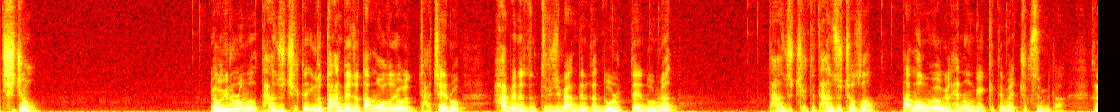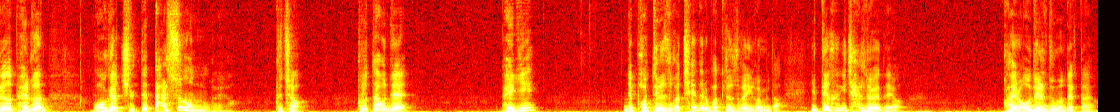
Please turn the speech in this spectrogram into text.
치중. 여기를 놓으면 단수 칠 때 이것도 안 되죠. 따먹어서 여기 자체로 하변에서는 두 집이 안 되니까 놓을 때 놓으면 단수 칠 때 단수 쳐서 따먹으면 여기를 해놓은 게 있기 때문에 죽습니다. 그래서 백은 먹여칠 때 딸 수는 없는 거예요. 그렇죠? 그렇다고 이제 백이 이제 버티는 수가 최대로 버티는 수가 이겁니다. 이때 흙이 잘 둬야 돼요. 과연 어디를 두면 될까요?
